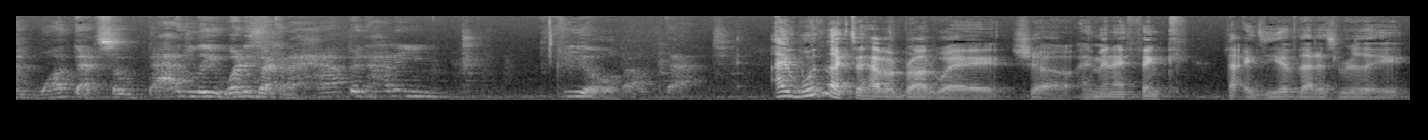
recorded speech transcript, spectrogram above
I want that so badly? When is that going to happen? How do you feel about that? I would like to have a Broadway show. I mean, I think the idea of that is really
